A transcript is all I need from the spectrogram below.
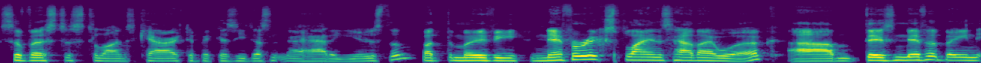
Sylvester Stallone's character because he doesn't know how to use them. But the movie never explains how they work. Um, there's never been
